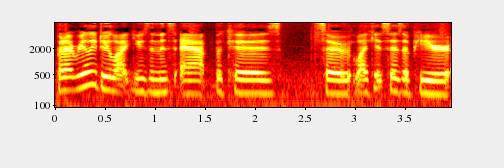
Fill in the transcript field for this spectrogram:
But I really do like using this app because so like it says up here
